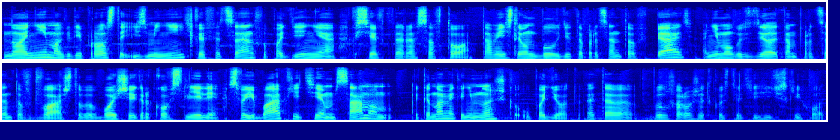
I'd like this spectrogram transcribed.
но они могли просто изменить коэффициент выпадения к сектора с авто. Там, если он был где-то процентов 5, они могут сделать там процентов 2, чтобы больше игроков слили свои бабки, тем самым экономика немножечко упадет. Это был хороший такой стратегический ход.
